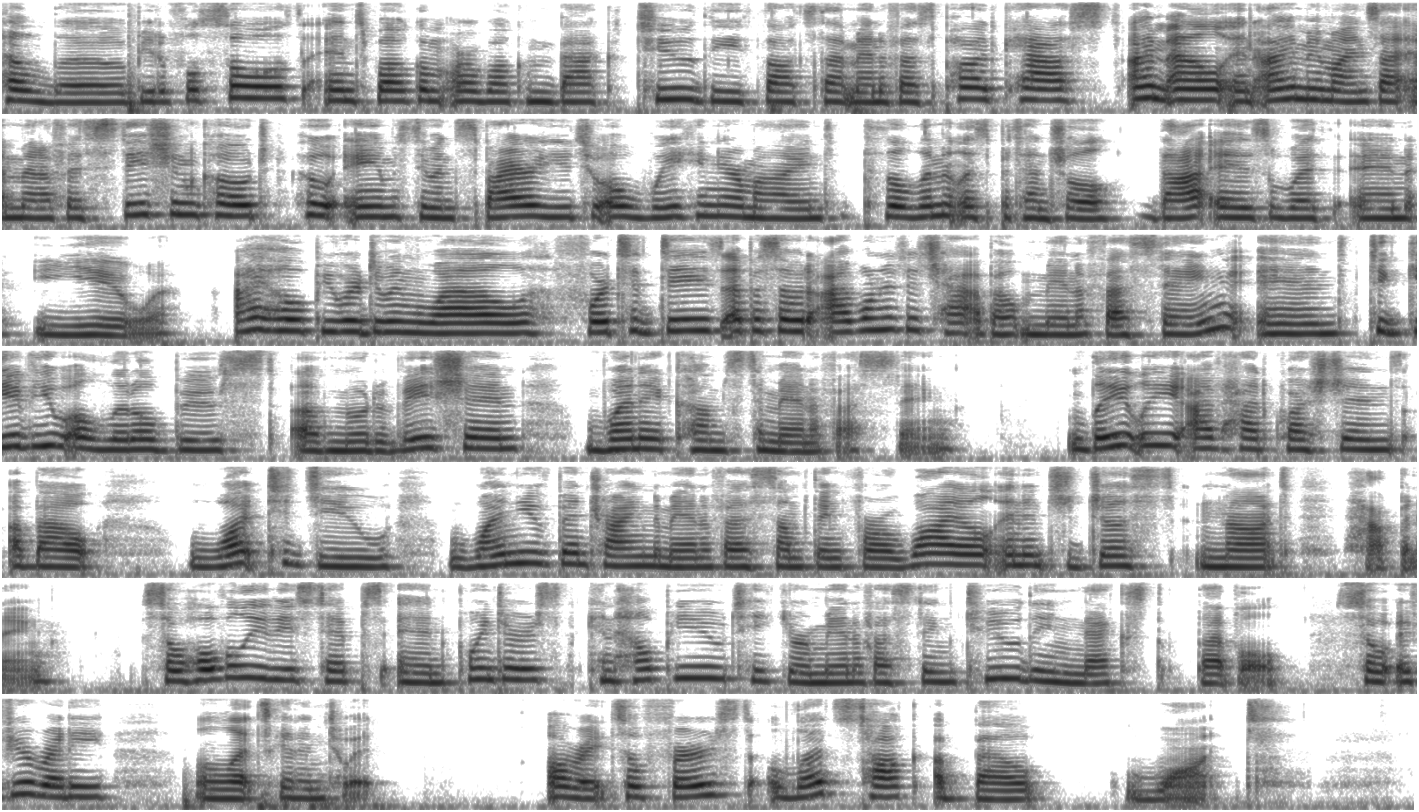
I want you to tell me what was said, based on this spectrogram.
Hello, beautiful souls, and welcome or welcome back to the Thoughts That Manifest podcast. I'm Elle, and I'm a mindset and manifestation coach who aims to inspire you to awaken your mind to the limitless potential that is within you. I hope you are doing well. For today's episode, I wanted to chat about manifesting and to give you a little boost of motivation when it comes to manifesting. Lately, I've had questions about what to do when you've been trying to manifest something for a while and it's just not happening. So, hopefully, these tips and pointers can help you take your manifesting to the next level. So, if you're ready, let's get into it. All right, so first, let's talk about want.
